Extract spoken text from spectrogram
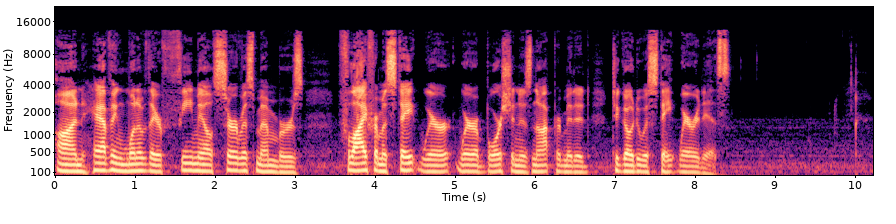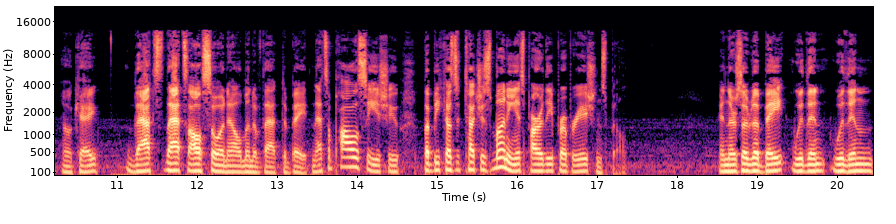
on having one of their female service members fly from a state where where abortion is not permitted to go to a state where it is. Okay? That's that's also an element of that debate. And that's a policy issue, but because it touches money, it's part of the appropriations bill. And there's a debate within within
